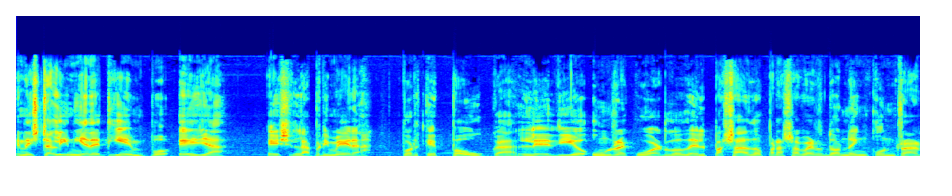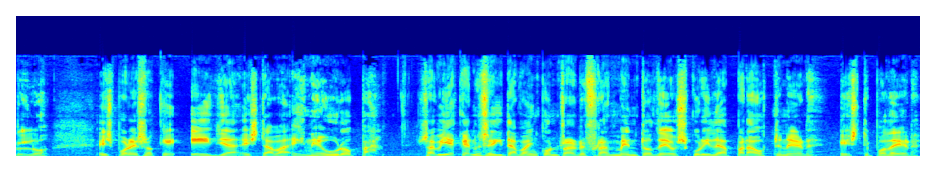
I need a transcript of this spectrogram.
En esta línea de tiempo, ella es la primera, porque Pouka le dio un recuerdo del pasado para saber dónde encontrarlo. Es por eso que ella estaba en Europa. Sabía que necesitaba encontrar el fragmento de oscuridad para obtener este poder.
